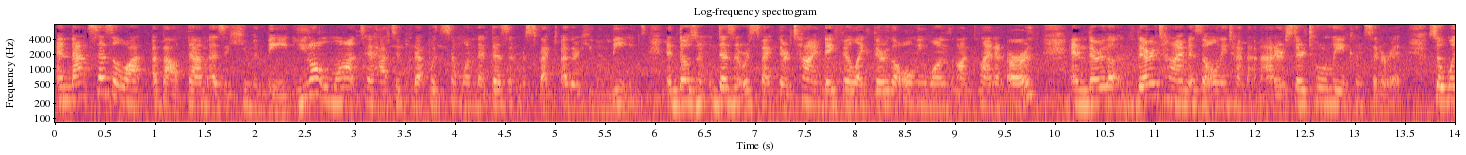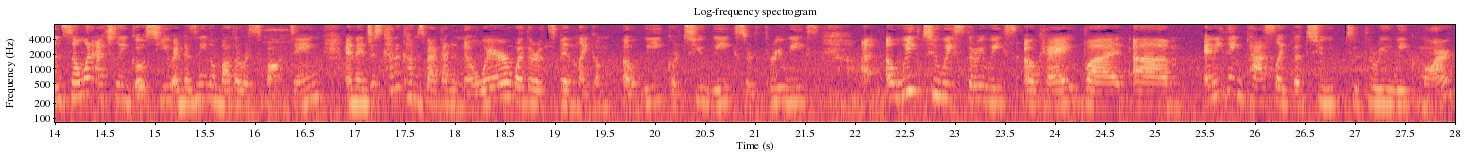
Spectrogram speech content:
And that says a lot about them as a human being. You don't want to have to put up with someone that doesn't respect other human beings and doesn't doesn't respect their time. They feel like they're the only ones on planet Earth and their their time is the only time that matters. They're totally inconsiderate. So when someone actually goes to you and doesn't even bother responding and then just kind of comes back out of nowhere, whether it's been like a, a week or two weeks or three weeks, a, a week, two weeks, three weeks, okay, but um, anything past like the two to three week mark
